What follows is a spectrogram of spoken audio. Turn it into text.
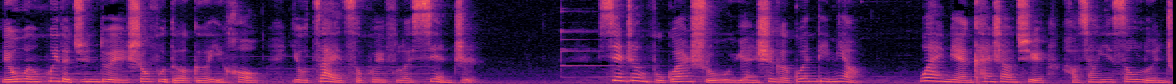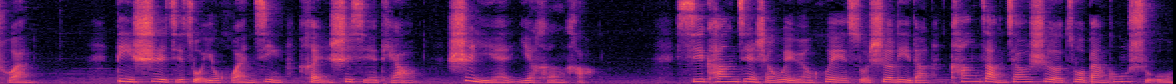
刘文辉的军队收复德格以后，又再次恢复了县制。县政府官署原是个关帝庙，外面看上去好像一艘轮船。地势及左右环境很是协调，视野也很好。西康建省委员会所设立的康藏交涉作办公署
